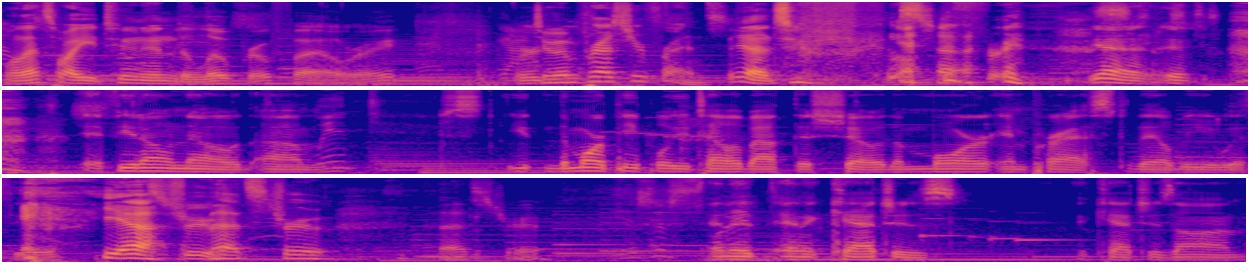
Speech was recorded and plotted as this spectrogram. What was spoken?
Well, that's why you tune into low profile, right? to impress your friends. Yeah, to impress your friends. Yeah, if if you don't know, um, just you, the more people you tell about this show, the more impressed they'll be with you. Yeah, that's true. That's true. That's true. and it and it catches, it catches on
